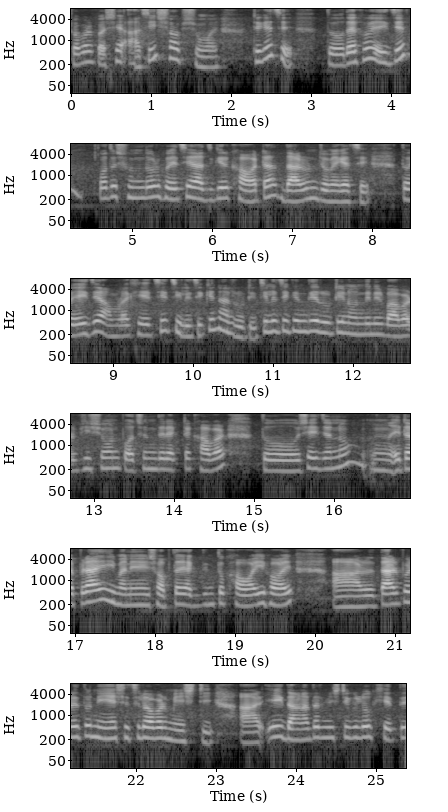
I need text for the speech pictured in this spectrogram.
সবার পাশে আছি সব সময় ঠিক আছে? তো দেখো এই যে কত সুন্দর হয়েছে আজকের খাওয়াটা, দারুণ জমে গেছে। তো এই যে আমরা খেয়েছি চিলি চিকেন আর রুটি। চিলি চিকেন দিয়ে রুটি নন্দিনীর বাবার ভীষণ পছন্দের একটা খাবার। তো সেই জন্য এটা প্রায় মানে সপ্তাহে একদিন তো খাওয়াই হয়। আর তারপরে তো নিয়ে এসেছিল আবার মিষ্টি। আর এই দানাদার মিষ্টিগুলো খেতে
